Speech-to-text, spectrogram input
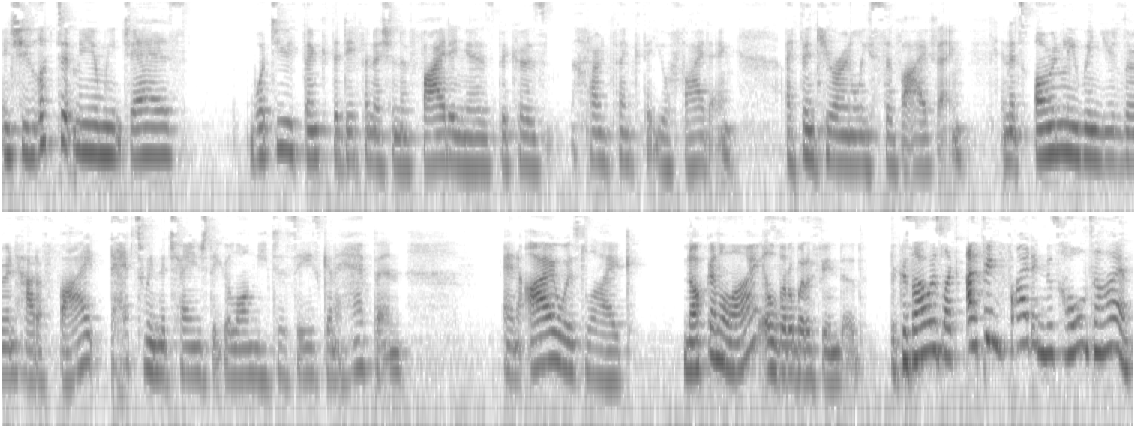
And she looked at me and went, Jazz, what do you think the definition of fighting is? Because I don't think that you're fighting. I think you're only surviving. And it's only when you learn how to fight, that's when the change that you're longing to see is going to happen. And I was like, not going to lie, a little bit offended because I was like, I've been fighting this whole time.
